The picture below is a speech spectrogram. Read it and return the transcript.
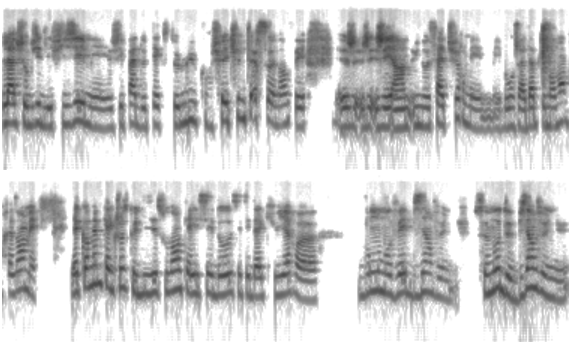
là je suis obligée de les figer, mais j'ai pas de texte lu quand je suis avec une personne. Hein, j'ai une ossature, mais, bon, j'adapte au moment présent. Mais il y a quand même quelque chose que disait souvent Caicedo, c'était d'accueillir euh, bon, mauvais, bienvenue. Ce mot de bienvenue,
